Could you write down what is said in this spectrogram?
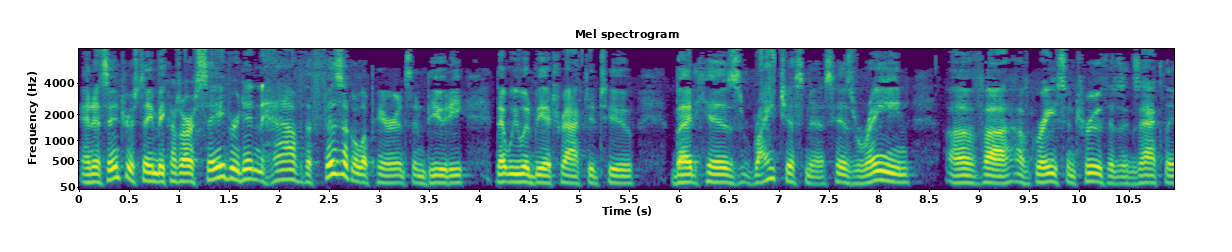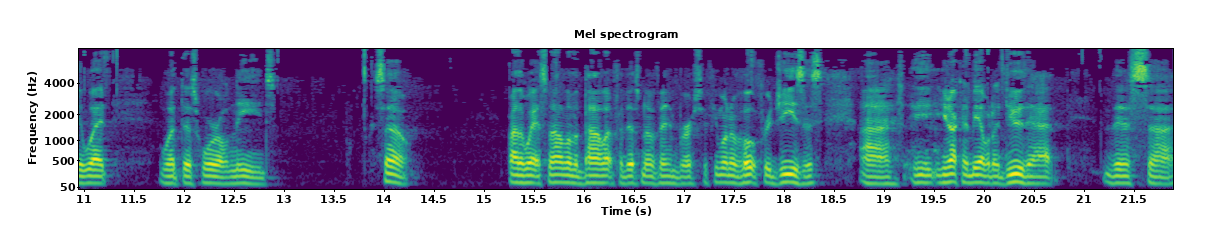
And it's interesting because our Savior didn't have the physical appearance and beauty that we would be attracted to, but his righteousness, his reign of, uh, of grace and truth is exactly what, what this world needs. So, by the way, it's not on the ballot for this November, so if you want to vote for Jesus, uh, you're not going to be able to do that this, uh,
